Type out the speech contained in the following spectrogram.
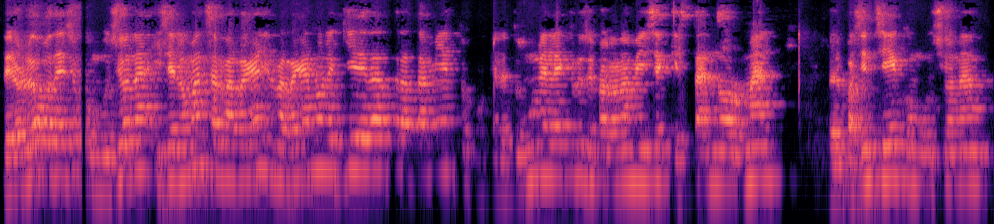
pero luego de eso convulsiona y se lo manda al Barragán y el Barragán no le quiere dar tratamiento porque le tomó un electroencefalograma y dice que está normal, pero el paciente sigue convulsionando.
